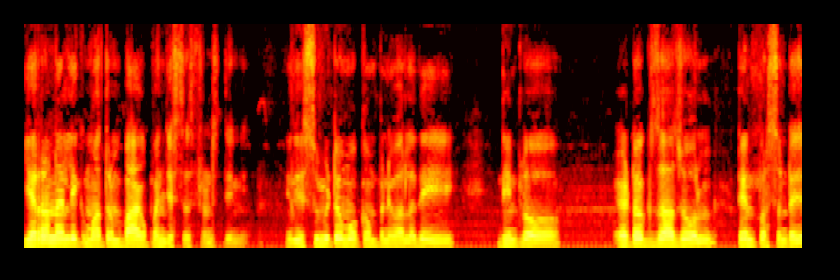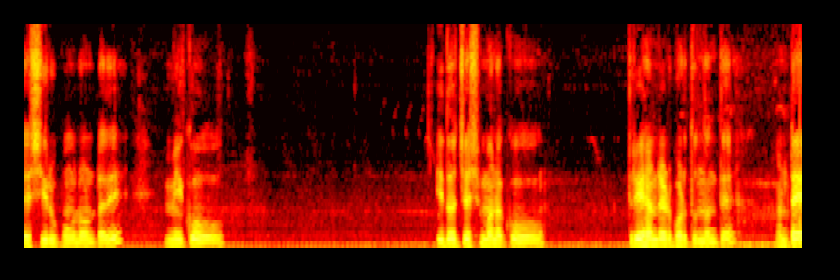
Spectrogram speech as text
ఎర్ర నల్లికి మాత్రం బాగా పనిచేస్తుంది ఫ్రెండ్స్ దీన్ని. ఇది సుమిటోమో కంపెనీ వాళ్ళది. దీంట్లో ఎటోక్జాజోల్ టెన్ పర్సెంటేజ్ ఎస్సీ రూపంలో ఉంటుంది. మీకు ఇది వచ్చేసి మనకు త్రీ హండ్రెడ్ పడుతుంది అంతే అంటే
